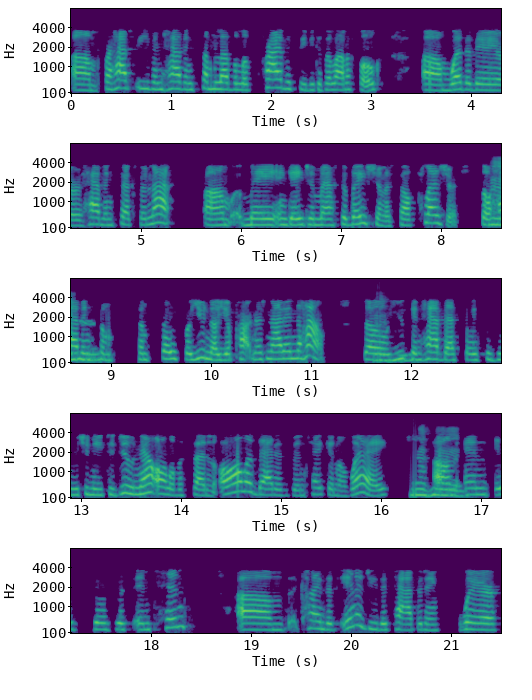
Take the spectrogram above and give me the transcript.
Um, perhaps even having some level of privacy because a lot of folks um, whether they're having sex or not, um, may engage in masturbation or self pleasure. So mm-hmm. having some some space where you know your partner's not in the house, so mm-hmm. you can have that space to do what you need to do. Now all of a sudden, all of that has been taken away, um, mm-hmm. um, and it's there's this intense um, kind of energy that's happening where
